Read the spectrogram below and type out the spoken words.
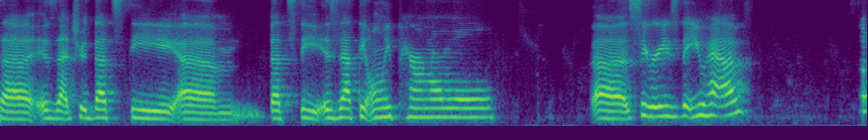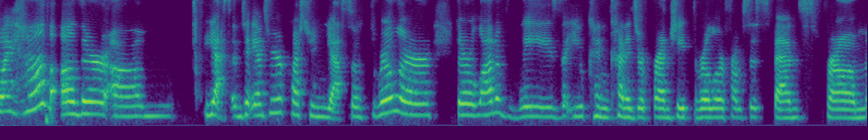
uh, is that true? That's the um, that's the is that the only paranormal uh, series that you have? So I have other um, yes and to answer your question yes so thriller there are a lot of ways that you can kind of differentiate thriller from suspense from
